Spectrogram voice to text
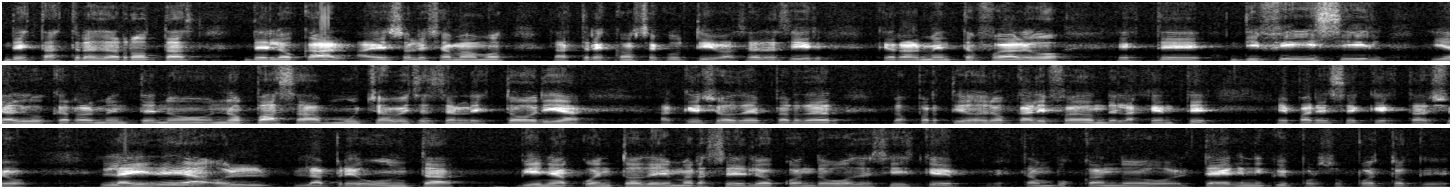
de estas tres derrotas de local, a eso le llamamos las tres consecutivas, es decir, que realmente fue algo este, difícil y algo que realmente no, no pasa muchas veces en la historia, aquello de perder los partidos de local y fue donde la gente me parece que estalló. La idea o la pregunta viene a cuento de Marcelo, cuando vos decís que están buscando el técnico y por supuesto que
